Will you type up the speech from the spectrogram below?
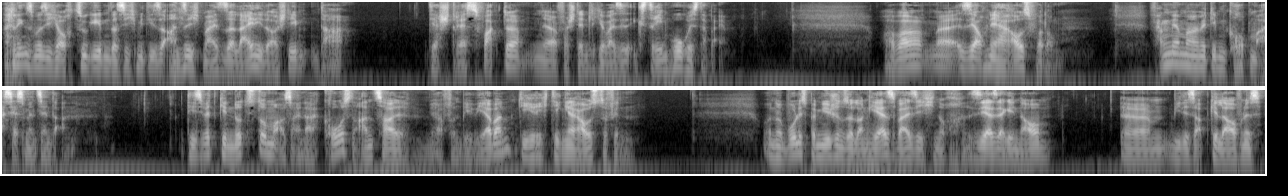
Allerdings muss ich auch zugeben, dass ich mit dieser Ansicht meistens alleine dastehe, da der Stressfaktor ja verständlicherweise extrem hoch ist dabei. Aber äh, es ist ja auch eine Herausforderung. Fangen wir mal mit dem Gruppenassessment Center an. Dies wird genutzt, um aus einer großen Anzahl ja, von Bewerbern die richtigen herauszufinden. Und obwohl es bei mir schon so lange her ist, weiß ich noch sehr, sehr genau, ähm, wie das abgelaufen ist,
